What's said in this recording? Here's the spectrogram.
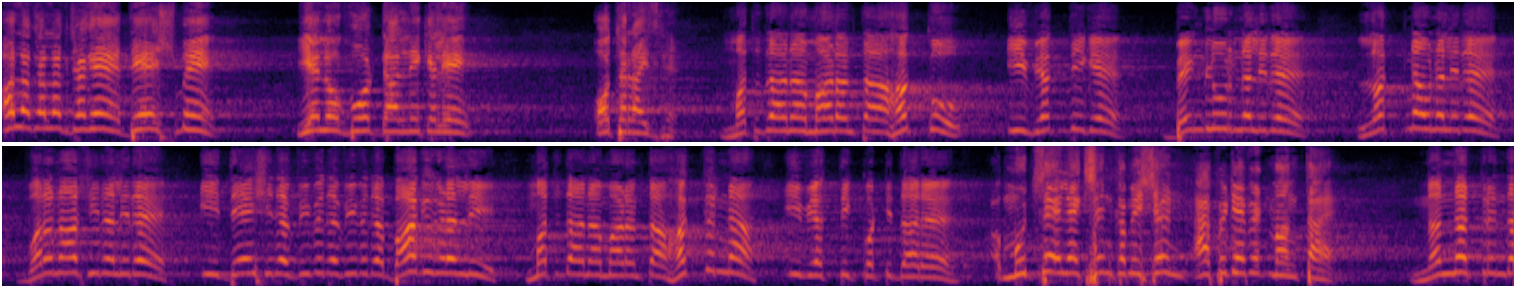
अलग अलग जगह देश में ये लोग वोट डालने के लिए ऑथराइज्ड हैं ಮತದಾನ ಮಾಡಂತ ಹಕ್ಕು ಈ ವ್ಯಕ್ತಿಗೆ ಬೆಂಗಳೂರಿನಲ್ಲಿದೆ ಲಕ್ನೌನಲ್ಲಿದೆ ವಾರಣಾಸಿನಲ್ಲಿದೆ ಈ ದೇಶದ ವಿವಿಧ ವಿವಿಧ ಭಾಗಗಳಲ್ಲಿ ಮತದಾನ ಮಾಡಂತ ಹಕ್ಕನ್ನ ಈ ವ್ಯಕ್ತಿ ಕೊಟ್ಟಿದ್ದಾರೆ मुझसे इलेक्शन कमीशन एफिडेविट मांगता है ನನ್ನ ಹತ್ರಿಂದ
